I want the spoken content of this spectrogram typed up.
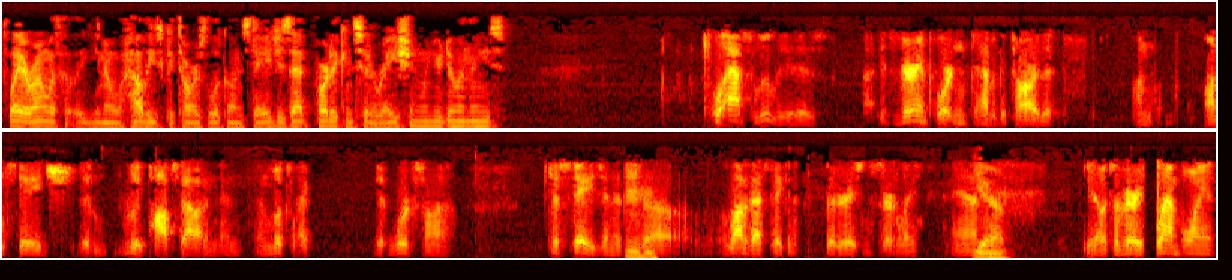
play around with you know how these guitars look on stage? Is that part of the consideration when you're doing these? Well, absolutely, it is. It's very important to have a guitar that on on stage that really pops out and and, and looks like it works on just stage, and it's mm-hmm. uh, a lot of that's taken into consideration certainly. And yeah you know, it's a very flamboyant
